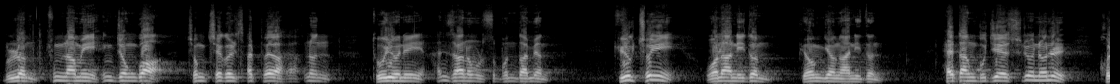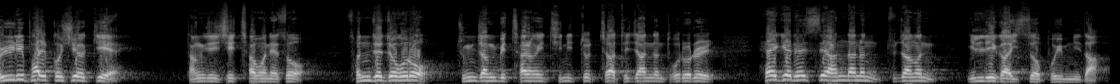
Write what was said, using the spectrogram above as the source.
물론 충남의 행정과 정책을 살펴야 하는 도연의 한 사람으로서 본다면 교육청이 원안이든 변경안이든 해당 부지의 수련원을 건립할 것이었기에 당진시 차원에서 선제적으로 중장비 차량의 진입조차 되지 않는 도로를 해결했어야 한다는 주장은 일리가 있어 보입니다.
